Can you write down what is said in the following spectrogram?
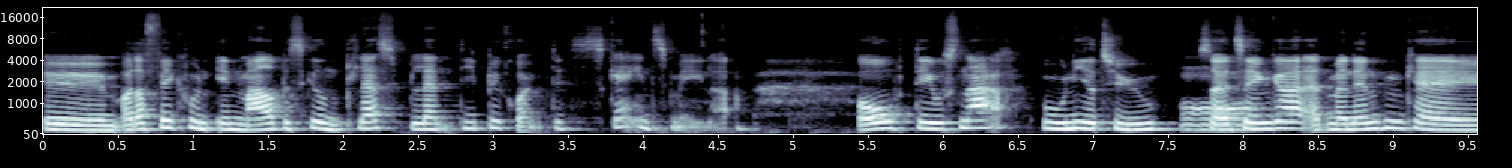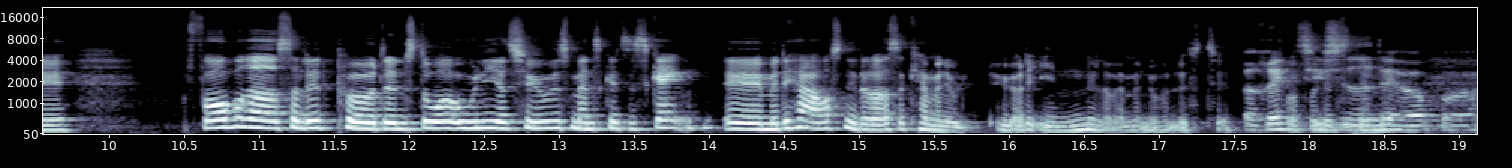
Øhm, og der fik hun en meget beskeden plads blandt de berømte skagensmalere. Og det er jo snart uge 29, oh. så jeg tænker, at man enten kan øh, forberede sig lidt på den store uge 29, hvis man skal til Skagen øh, med det her afsnit, eller så kan man jo høre det inden, eller hvad man nu har lyst til. Og rigtig sidde deroppe og...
